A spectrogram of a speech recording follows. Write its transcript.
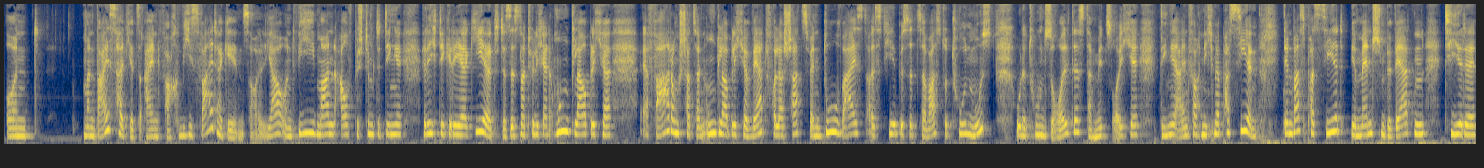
und man weiß halt jetzt einfach, wie es weitergehen soll, ja, und wie man auf bestimmte Dinge richtig reagiert. Das ist natürlich ein unglaublicher Erfahrungsschatz, ein unglaublicher wertvoller Schatz, wenn du weißt als Tierbesitzer, was du tun musst oder tun solltest, damit solche Dinge einfach nicht mehr passieren. Denn was passiert? Wir Menschen bewerten Tiere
